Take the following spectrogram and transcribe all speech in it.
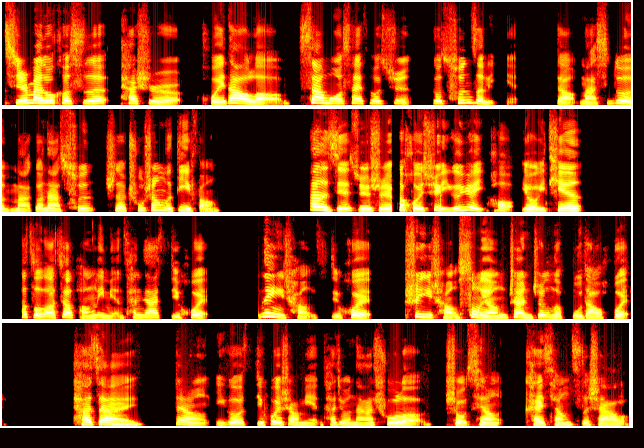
其实麦多克斯他是回到了萨默塞特郡一个村子里面，叫马斯顿马格纳村，是他出生的地方。他的结局是他回去一个月以后，有一天。他走到教堂里面参加集会，那一场集会是一场颂扬战争的布道会。他在这样一个集会上面，他就拿出了手枪，开枪自杀了。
